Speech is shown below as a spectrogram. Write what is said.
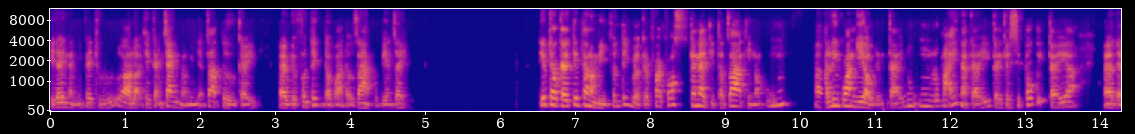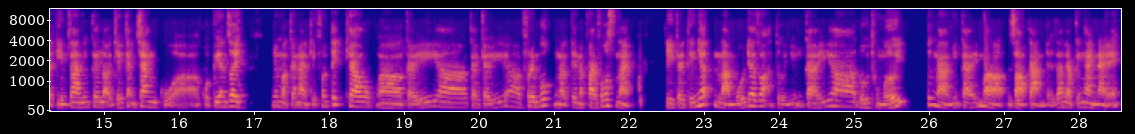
Thì đây là những cái thứ à, lợi thế cạnh tranh mà mình nhận ra từ cái việc phân tích đầu vào đầu ra của PNJ tiếp theo cái tiếp theo là mình phân tích về cái Firefox cái này thì thật ra thì nó cũng à, liên quan nhiều đến cái lúc, lúc nãy là cái cái cái Spoke ấy, cái à, à, để tìm ra những cái lợi thế cạnh tranh của của PNJ nhưng mà cái này thì phân tích theo uh, cái uh, cái cái framework là tên là Firefox này. Thì cái thứ nhất là mối đe dọa từ những cái đối thủ mới tức là những cái mà rào cản để gia nhập cái ngành này ấy,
